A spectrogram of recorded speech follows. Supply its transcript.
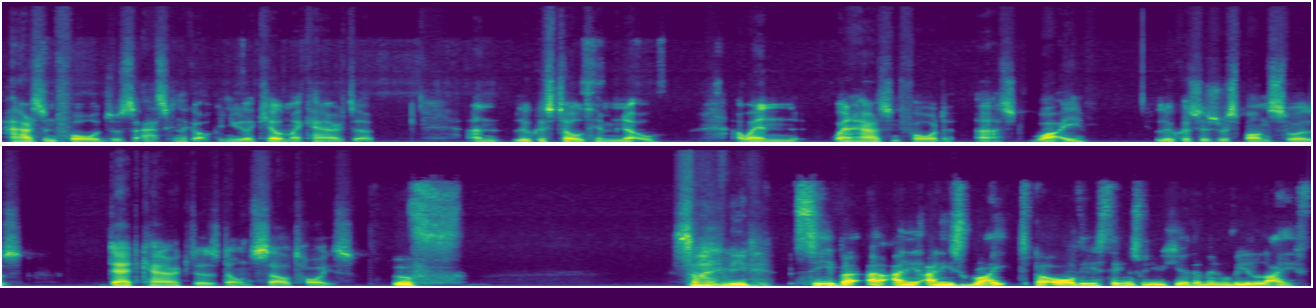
Harrison Ford was asking like, "Oh, can you like kill my character?" And Lucas told him no. And when when Harrison Ford asked why, Lucas's response was, "Dead characters don't sell toys." Oof. So I mean, See, but uh, and, and he's right. But all these things, when you hear them in real life,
